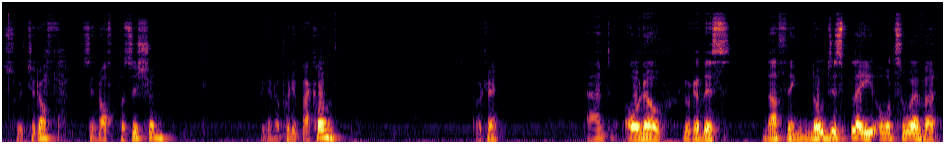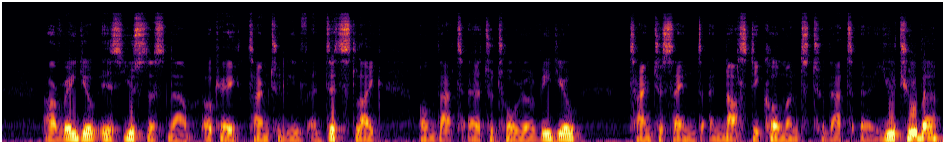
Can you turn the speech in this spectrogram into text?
Switch it off it's in off position. We're going to put it back on. Okay and oh no look at this. Nothing no display whatsoever. Our radio is useless now. Okay time to leave a dislike on that uh, tutorial video time to send a nasty comment to that uh, YouTuber,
